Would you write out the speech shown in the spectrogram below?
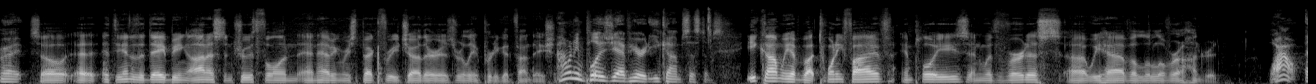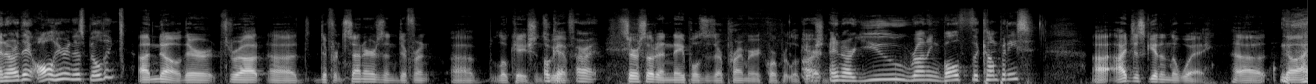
Right. So uh, at the end of the day, being honest and truthful and, and having respect for each other is really a pretty good foundation. How many employees do you have here at Ecom Systems? Ecom, we have about 25 employees, and with Virtus, uh, we have a little over 100. Wow. And are they all here in this building? Uh, no, they're throughout uh, different centers and different uh, locations. Okay, we have all right. Sarasota and Naples is our primary corporate location. and are you running both the companies? Uh, I just get in the way. Uh, no, I,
